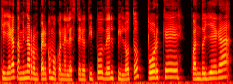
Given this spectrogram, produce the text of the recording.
que llega también a romper como con el estereotipo del piloto, porque cuando llega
